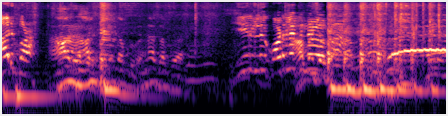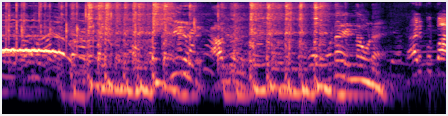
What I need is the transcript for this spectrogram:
ஆடுப்பா. தம்பு என்ன தப்பு? ஈரலு குடல உடை என்ன உடை? கருப்புப்பா.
